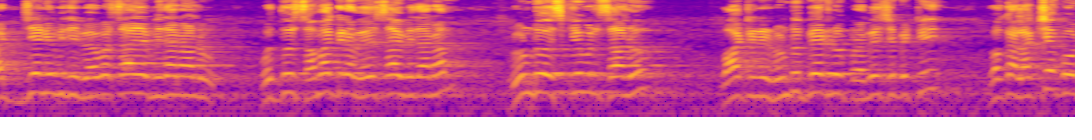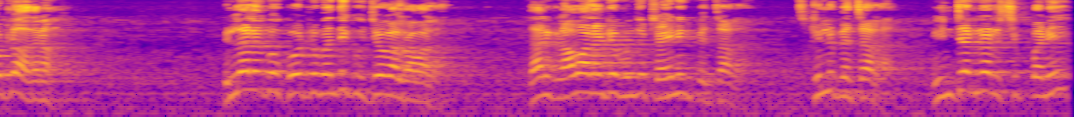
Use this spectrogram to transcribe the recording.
పద్దెనిమిది వ్యవసాయ విధానాలు వద్దు సమగ్ర వ్యవసాయ విధానం రెండు స్కీములు చాలు. వాటిని రెండు పేర్లు ప్రవేశపెట్టి ఒక లక్ష కోట్లు అదనం. పిల్లలకు కోట్ల మందికి ఉద్యోగాలు రావాలా? దానికి రావాలంటే ముందు ట్రైనింగ్ పెంచాలా? స్కిల్ పెంచాలా? ఇంటర్నర్షిప్ అని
